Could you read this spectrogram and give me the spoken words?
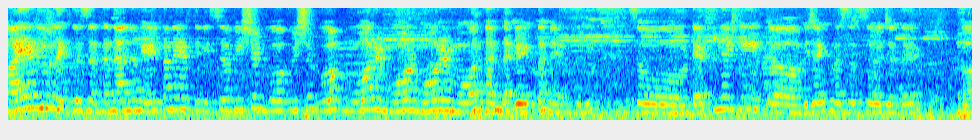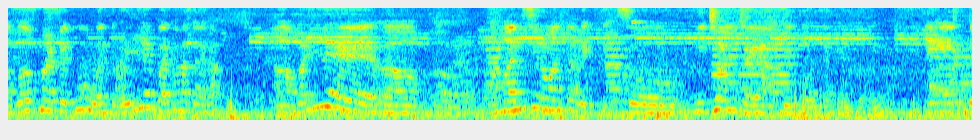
why are you like this ಅಂತ ನಾನು ಹೇಳ್ತಾನೆ ಇರ್ತೀನಿ. Sir we should work we should work more and more more and more ಅಂತ ಹೇಳ್ತಾನೆ ಇರ್ತೀನಿ. So definitely Vijay Prasad sir ಜೊತೆ ವರ್ಕ್ ಮಾಡಬೇಕು. ಒಂದು ಒಳ್ಳೆ ಬರಹಗಾರ ಒಳ್ಳೆ ಮನ್ಸಿರುವಂಥ ವ್ಯಕ್ತಿ. ಸೊ ನಿಜವಾಗ್ಲೂ ಜಯ ಆಗಬೇಕು ಅಂತ ಕೇಳ್ಕೊತೀನಿ. And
